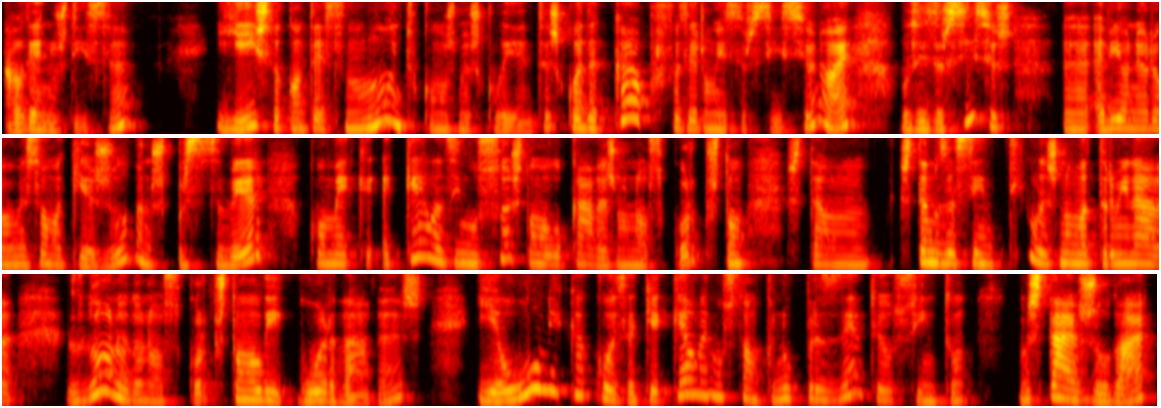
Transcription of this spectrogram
alguém nos disse, e isto acontece muito com os meus clientes, quando acabo por fazer um exercício, não é? Os exercícios a bioneuroemoção aqui ajuda-nos a perceber como é que aquelas emoções estão alocadas no nosso corpo, estão, estão, estamos a senti-las numa determinada zona do nosso corpo, estão ali guardadas, e a única coisa que aquela emoção que no presente eu sinto me está a ajudar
